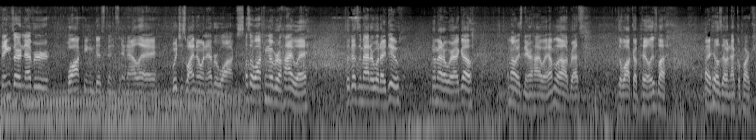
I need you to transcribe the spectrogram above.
Things are never walking distance in LA, which is why no one ever walks. Also, walking over a highway, so it doesn't matter what I do, no matter where I go. I'm always near a highway. I'm a little out of breath. The walk uphill. There's a lot, a lot of hills out in Echo Park.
